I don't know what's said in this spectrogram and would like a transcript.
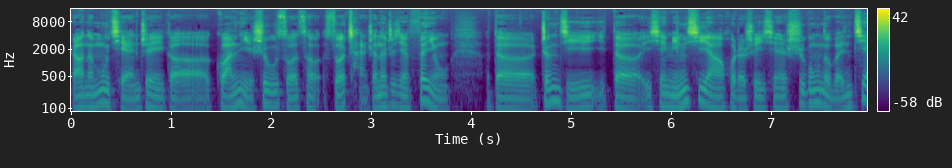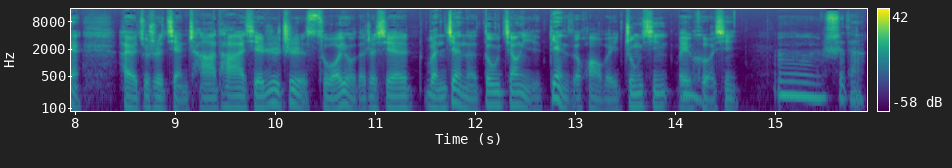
然后呢目前这个管理事务所所所产生的这些费用的征集的一些明细啊，或者是一些施工的文件，还有就是。是检查他一些日志，所有的这些文件呢，都将以电子化为中心为核心。嗯，是的。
